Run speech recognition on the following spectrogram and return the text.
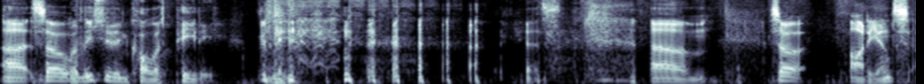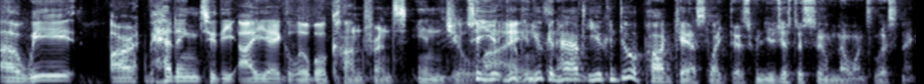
Uh, so well, at least you didn't call us Petey. yes. Um, so, audience, uh, we are heading to the IEA Global Conference in July. See, you, you, can, you can have you can do a podcast like this when you just assume no one's listening,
